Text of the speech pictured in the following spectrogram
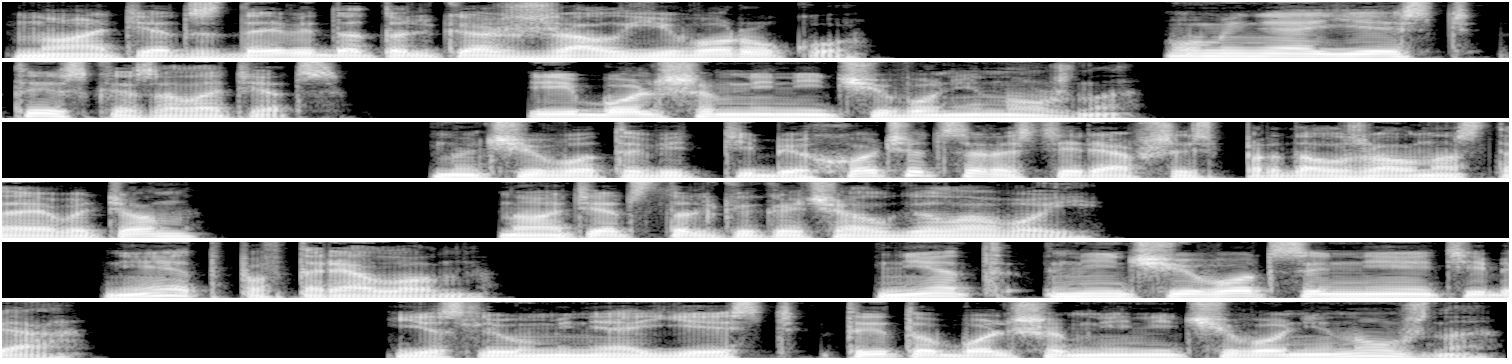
Но отец Дэвида только сжал его руку. «У меня есть ты», — сказал отец, — «и больше мне ничего не нужно». «Ну чего-то ведь тебе хочется?» — растерявшись, продолжал настаивать он, но отец только качал головой. «Нет», — повторял он, — «нет ничего ценнее тебя. Если у меня есть ты, то больше мне ничего не нужно».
